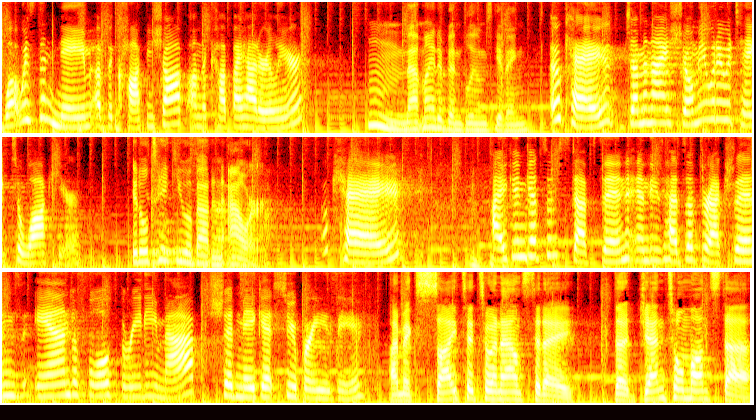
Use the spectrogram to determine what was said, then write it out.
what was the name of the coffee shop on the cup I had earlier? Hmm, that might have been Bloomsgiving. Okay, Gemini, show me what it would take to walk here. It'll take you about an hour. Okay. I can get some steps in, and these heads up directions and a full 3D map should make it super easy. I'm excited to announce today that Gentle Monster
